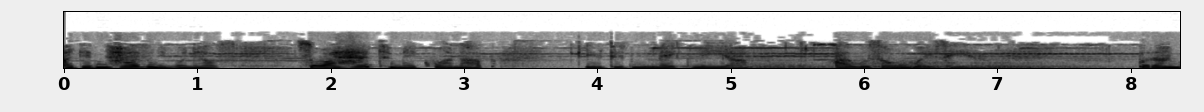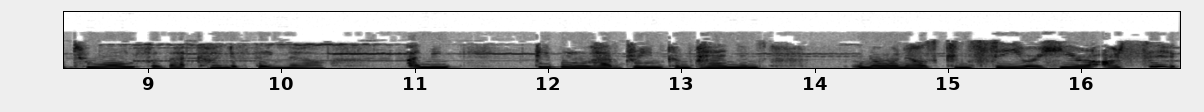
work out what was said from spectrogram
I didn't have anyone else, so I had to make one up. You didn't make me up. I was always here. But I'm too old for that kind of thing now. I mean, people who have dream companions no one else can see or hear are sick.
